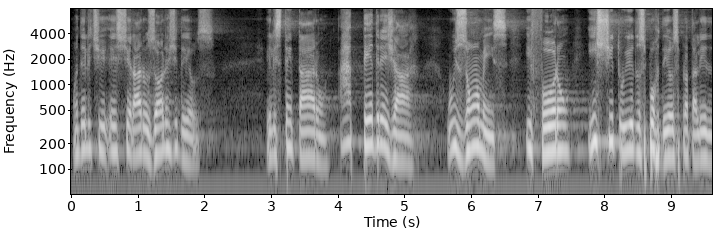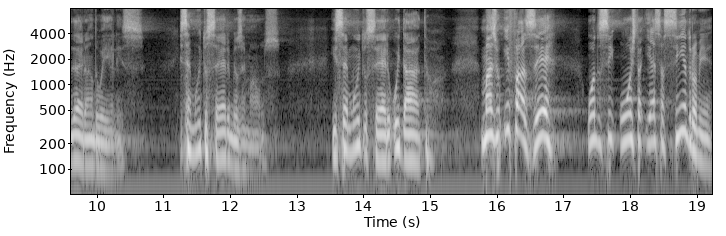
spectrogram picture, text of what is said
Quando eles tiraram os olhos de Deus, eles tentaram apedrejar os homens e foram instituídos por Deus para estar liderando eles. Isso é muito sério, meus irmãos. Isso é muito sério. Cuidado. Mas o que fazer quando se consta e essa síndrome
